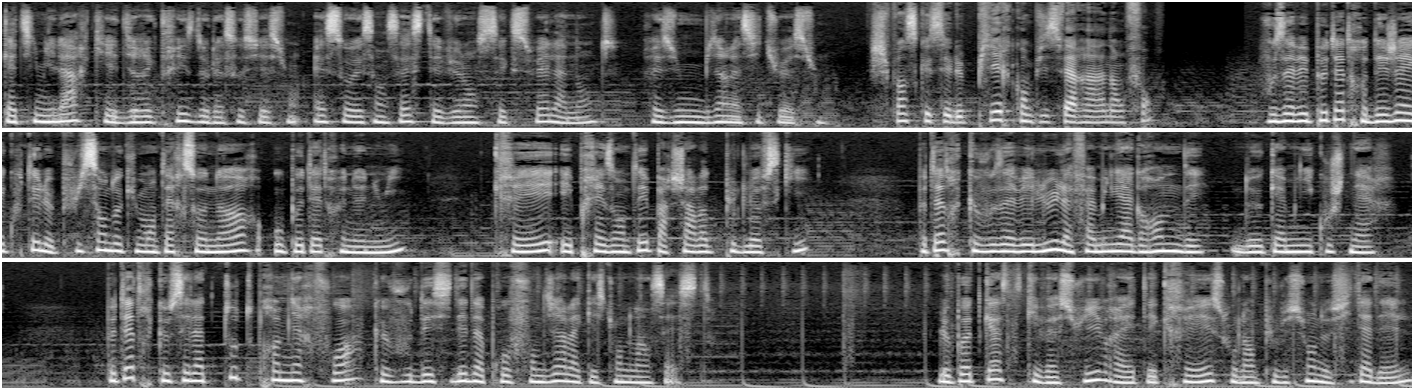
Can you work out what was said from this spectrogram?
Cathy Millard, qui est directrice de l'association SOS Inceste et Violences Sexuelles à Nantes, résume bien la situation. Je pense que c'est le pire qu'on puisse faire à un enfant. Vous avez peut-être déjà écouté le puissant documentaire sonore Ou peut-être une nuit, créé et présenté par Charlotte Pudlowski. Peut-être que vous avez lu La Familia Grande de Camille Kouchner. Peut-être que c'est la toute première fois que vous décidez d'approfondir la question de l'inceste. Le podcast qui va suivre a été créé sous l'impulsion de Citadel,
